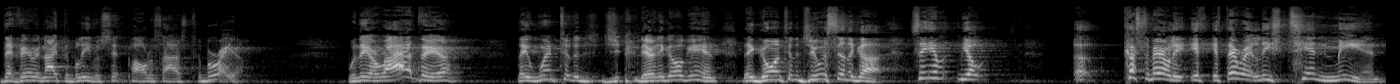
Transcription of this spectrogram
That very night, the believers sent Paul and Silas to Berea. When they arrived there, they went to the, there they go again. They go into the Jewish synagogue. See, if, you know, uh, customarily, if, if there were at least 10 men,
